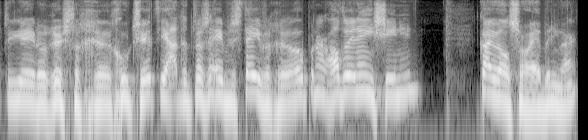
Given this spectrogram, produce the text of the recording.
dat nog rustig eh, goed zit. Ja, dat was even de stevige opener. Hadden we ineens zin in. Kan je wel zo hebben, nietwaar?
